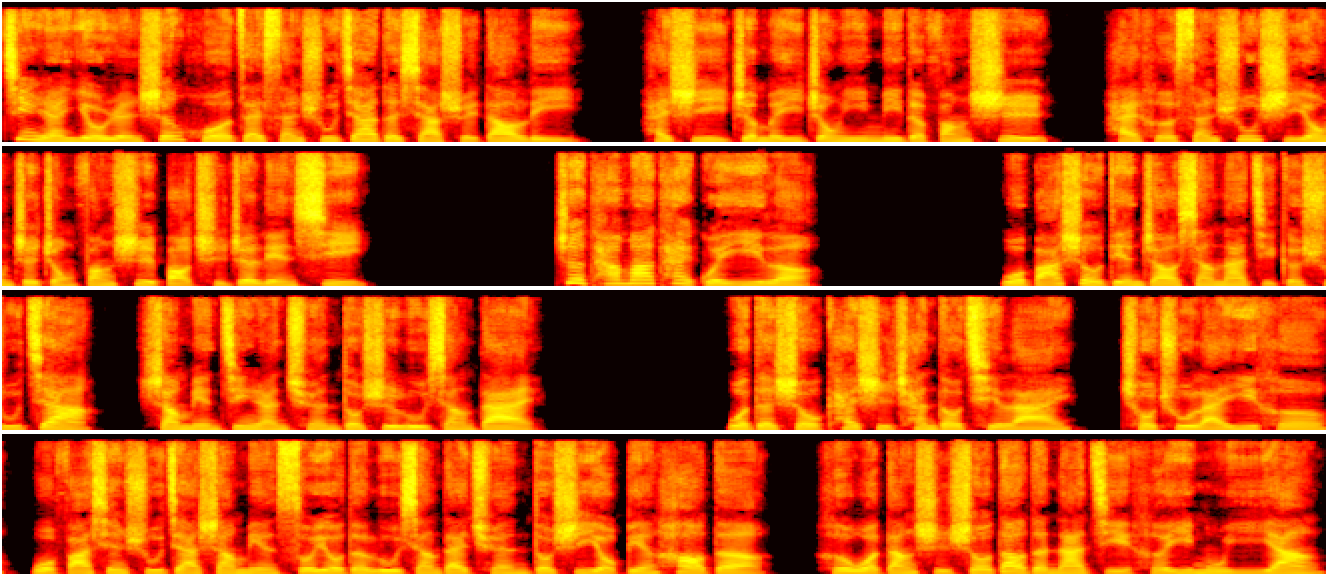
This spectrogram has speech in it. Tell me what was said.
竟然有人生活在三叔家的下水道里，还是以这么一种隐秘的方式，还和三叔使用这种方式保持着联系。这他妈太诡异了！我把手电照向那几个书架，上面竟然全都是录像带。我的手开始颤抖起来，抽出来一盒，我发现书架上面所有的录像带全都是有编号的，和我当时收到的那几盒一模一样。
